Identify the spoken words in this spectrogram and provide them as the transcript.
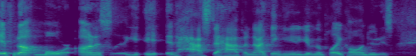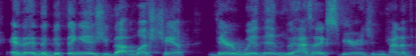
if not more. Honestly, it, it, has to happen. I think you need to give him the play calling duties. And and the good thing is you've got Muschamp there with him, who has that experience. You can kind of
